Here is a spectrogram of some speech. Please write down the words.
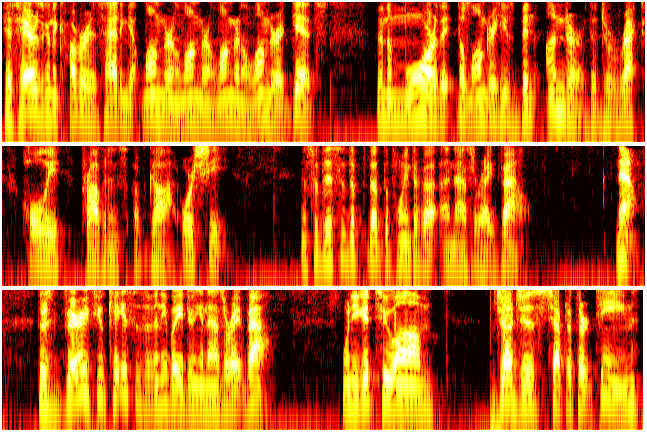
His hair is going to cover his head and get longer and longer and longer and the longer it gets, then the more the, the longer he's been under the direct holy providence of God or she. And so this is the, the, the point of a, a Nazarite vow. Now, there's very few cases of anybody doing a Nazarite vow. When you get to um, Judges chapter 13,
